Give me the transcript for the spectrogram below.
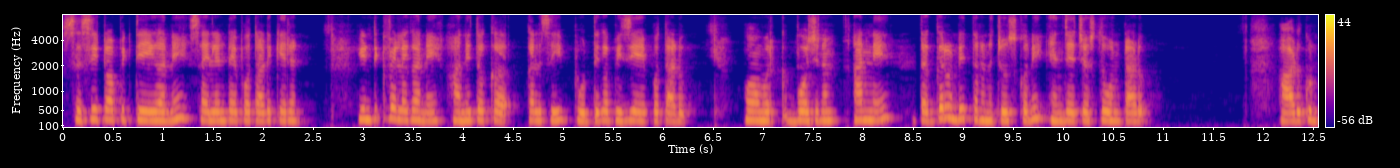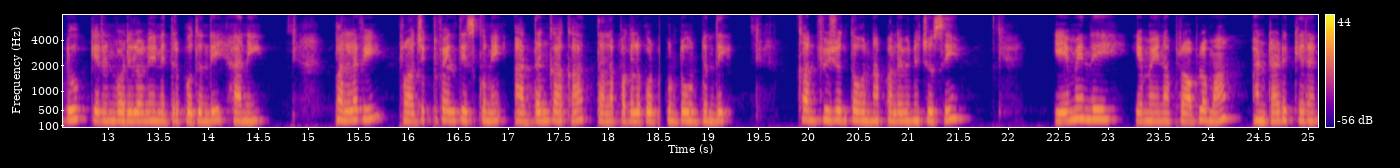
శశి టాపిక్ తీయగానే సైలెంట్ అయిపోతాడు కిరణ్. ఇంటికి వెళ్ళగానే హనీతో క- కలిసి పూర్తిగా బిజీ అయిపోతాడు. హోంవర్క్ భోజనం అన్నీ దగ్గరుండి తనను చూసుకొని ఎంజాయ్ చేస్తూ ఉంటాడు. ఆడుకుంటూ కిరణ్ వడిలోనే నిద్రపోతుంది హనీ. పల్లవి ప్రాజెక్ట్ ఫైల్ తీసుకుని అర్థం కాక తల పగల కొట్టుకుంటూ ఉంటుంది. కన్ఫ్యూజన్తో ఉన్న పల్లవిని చూసి ఏమైంది? ఏమైనా ప్రాబ్లమా? అంటాడు కిరణ్.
